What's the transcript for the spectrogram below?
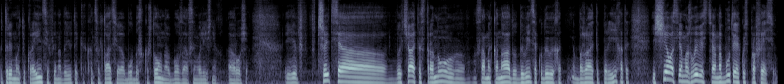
підтримують українців і надають такі консультації або безкоштовно, або за символічні гроші. І вчиться, вивчайте страну, саме Канаду, дивіться, куди ви бажаєте переїхати. І ще у вас є можливість набути якусь професію.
